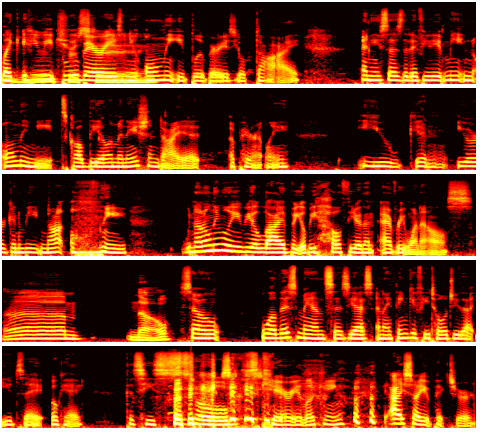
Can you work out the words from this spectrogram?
Like if you eat blueberries and you Interesting. only eat blueberries, you'll die. And he says that if you eat meat and only meat, it's called the elimination diet. Apparently, you can you're going to be not only not only will you be alive, but you'll be healthier than everyone else. um, no. So, well, this man says yes, and I think if he told you that, you'd say, okay, because he's so scary looking. I show you a picture.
